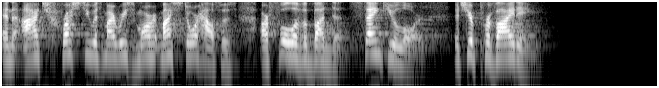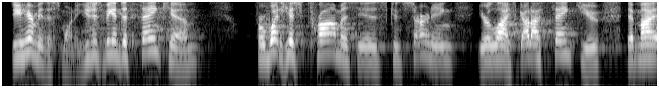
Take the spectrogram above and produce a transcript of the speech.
and I trust you with my resources. My storehouses are full of abundance. Thank you, Lord, that you're providing. Do you hear me this morning? You just begin to thank Him for what His promise is concerning your life. God, I thank you that my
